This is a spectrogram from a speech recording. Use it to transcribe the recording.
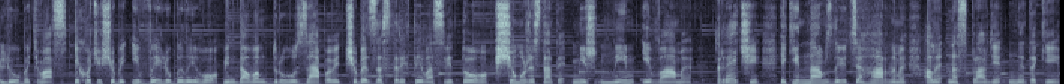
любить вас і хоче, щоб і ви любили його. Він дав вам другу заповідь, щоб застерегти вас від того, що може стати між ним і вами речі, які нам здаються гарними, але насправді не такі.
